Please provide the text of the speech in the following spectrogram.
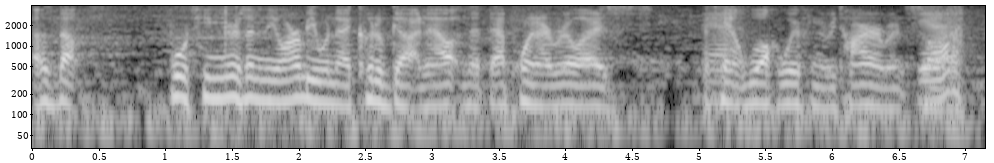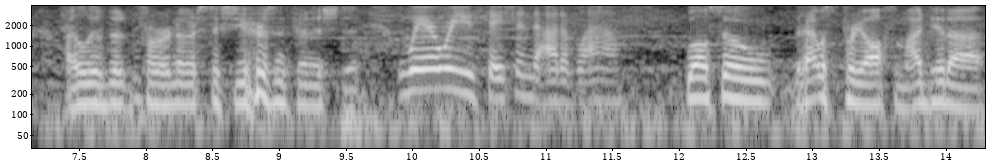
i was about 14 years into the army when i could have gotten out and at that point i realized i can't walk away from the retirement so I, I lived it for another six years and finished it where were you stationed out of last well so that was pretty awesome i did a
